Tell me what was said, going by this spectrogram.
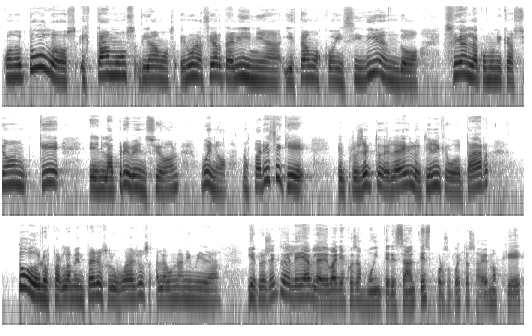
cuando todos estamos, digamos, en una cierta línea y estamos coincidiendo, sea en la comunicación que en la prevención, bueno, nos parece que el proyecto de ley lo tienen que votar todos los parlamentarios uruguayos a la unanimidad. Y el proyecto de ley habla de varias cosas muy interesantes. Por supuesto, sabemos que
